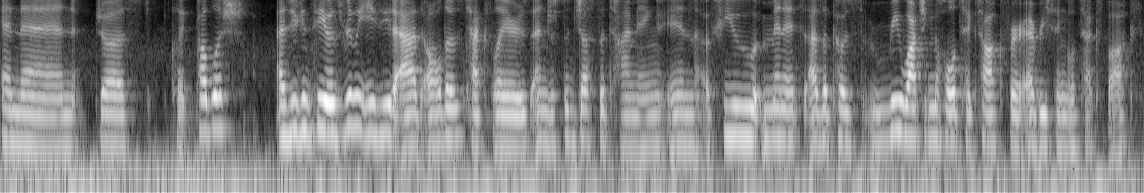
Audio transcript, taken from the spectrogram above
and then just click publish. As you can see, it was really easy to add all those text layers and just adjust the timing in a few minutes as opposed to rewatching the whole TikTok for every single text box.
